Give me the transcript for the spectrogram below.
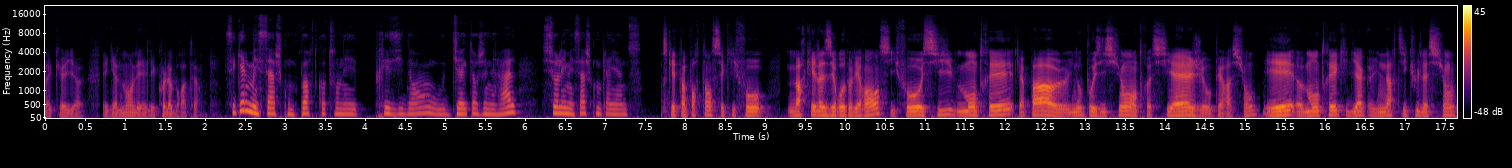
accueille également les, les collaborateurs. C'est quel message qu'on porte quand on est président ou directeur général sur les messages compliance? Ce qui est important, c'est qu'il faut marquer la zéro tolérance. Il faut aussi montrer qu'il n'y a pas euh, une opposition entre siège et opération et euh, montrer qu'il y a une articulation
